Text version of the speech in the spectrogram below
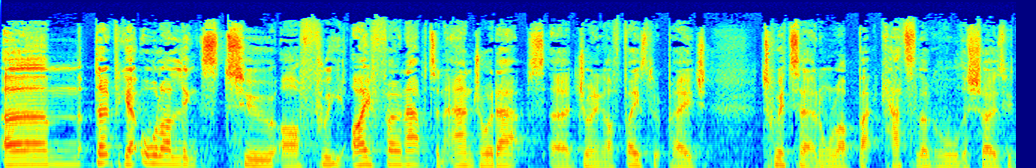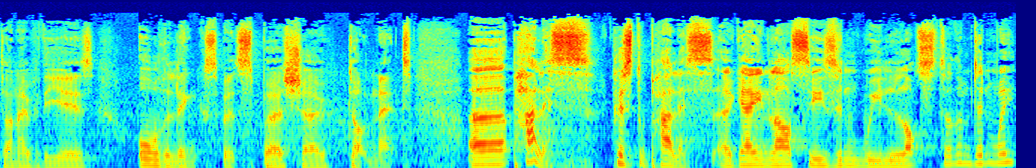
Um, don't forget all our links to our free iPhone apps and Android apps, uh, joining our Facebook page, Twitter, and all our back catalogue of all the shows we've done over the years. All the links at spursshow.net. Uh, Palace, Crystal Palace. Again, last season we lost to them, didn't we?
